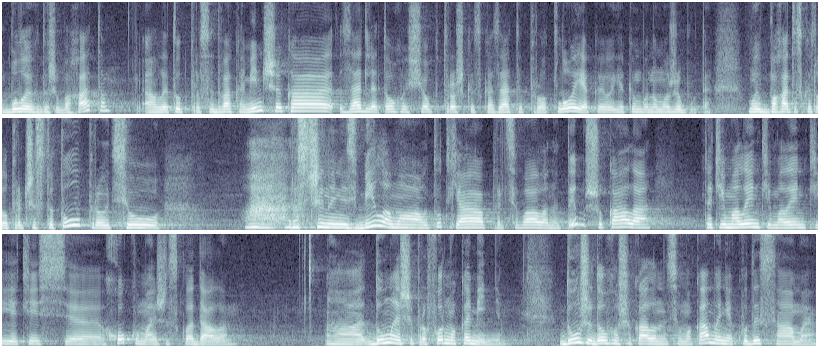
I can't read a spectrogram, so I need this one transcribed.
Було їх дуже багато, але тут просто два камінчика задля того, щоб трошки сказати про тло, яким воно може бути. Ми багато сказали про чистоту, про цю розчиненість білому. А тут я працювала над тим, шукала такі маленькі-маленькі якісь е, хоку майже складала а, думаючи про форму каміння. Дуже довго шукала на цьому камені, куди саме,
